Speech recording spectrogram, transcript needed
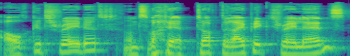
auch getradet, und zwar der Top-3-Pick Trey Lance.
